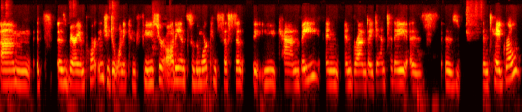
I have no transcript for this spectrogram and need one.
Um, it's is very important. You don't want to confuse your audience. So the more consistent that you can be in, in brand identity is is integral.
